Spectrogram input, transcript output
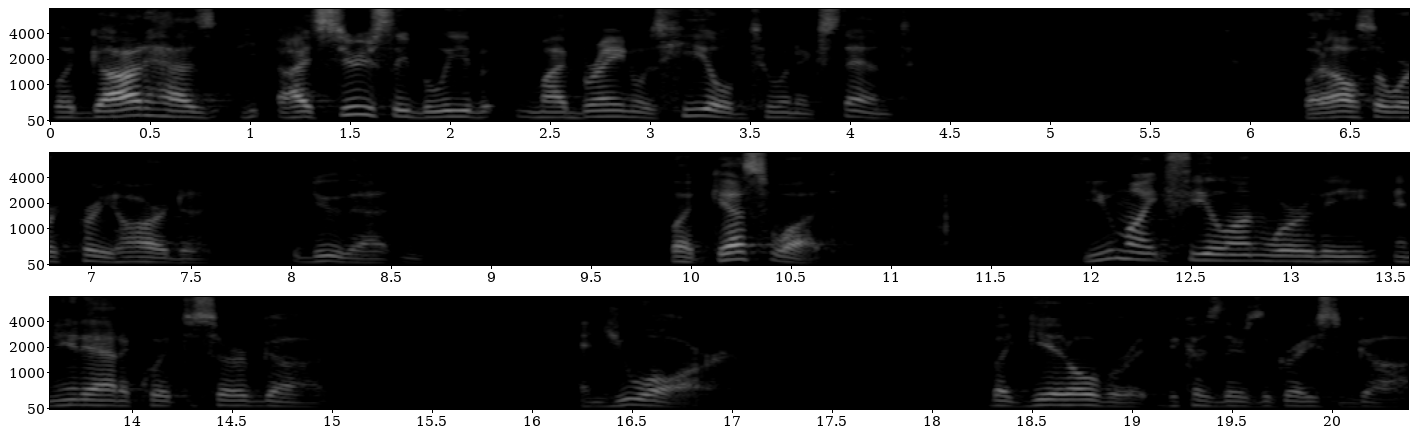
But God has I seriously believe my brain was healed to an extent. But I also worked pretty hard to, to do that. But guess what? You might feel unworthy and inadequate to serve God. And you are. But get over it because there's the grace of God.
